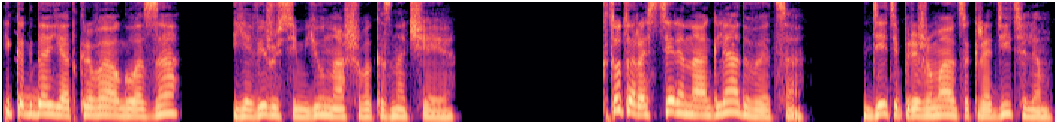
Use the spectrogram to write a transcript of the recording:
и когда я открываю глаза, я вижу семью нашего казначея. Кто-то растерянно оглядывается, дети прижимаются к родителям.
